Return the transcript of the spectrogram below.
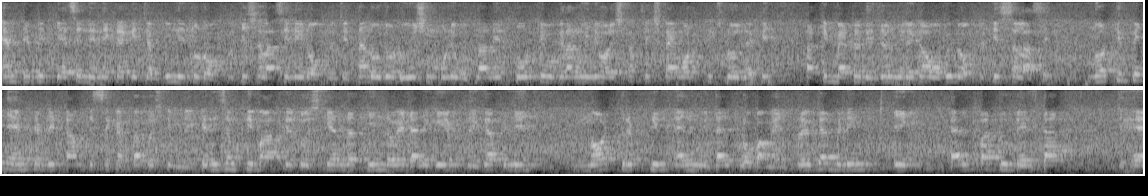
एम टेबलेट कैसे लेने का कि जब भी ले तो डॉक्टर की सलाह से ले डॉक्टर जितना डोज और ड्यूरेशन बोले उतना ले, तोड़ के वगैरह नहीं ले और इसका फिक्स टाइम और फिक्स डोज रखें ताकि बेटर रिज़ल्ट मिलेगा, वो भी डॉक्टर की सलाह से। नोटी पेन एम टेबलेट काम किससे करता है तो इसके मैकेनिज्म की बात करें तो इसके अंदर तीन दवाई डाली गई है pregabalin nortriptyline and methylcobalamin pregabalin एक एल्फा टू डेल्टा है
